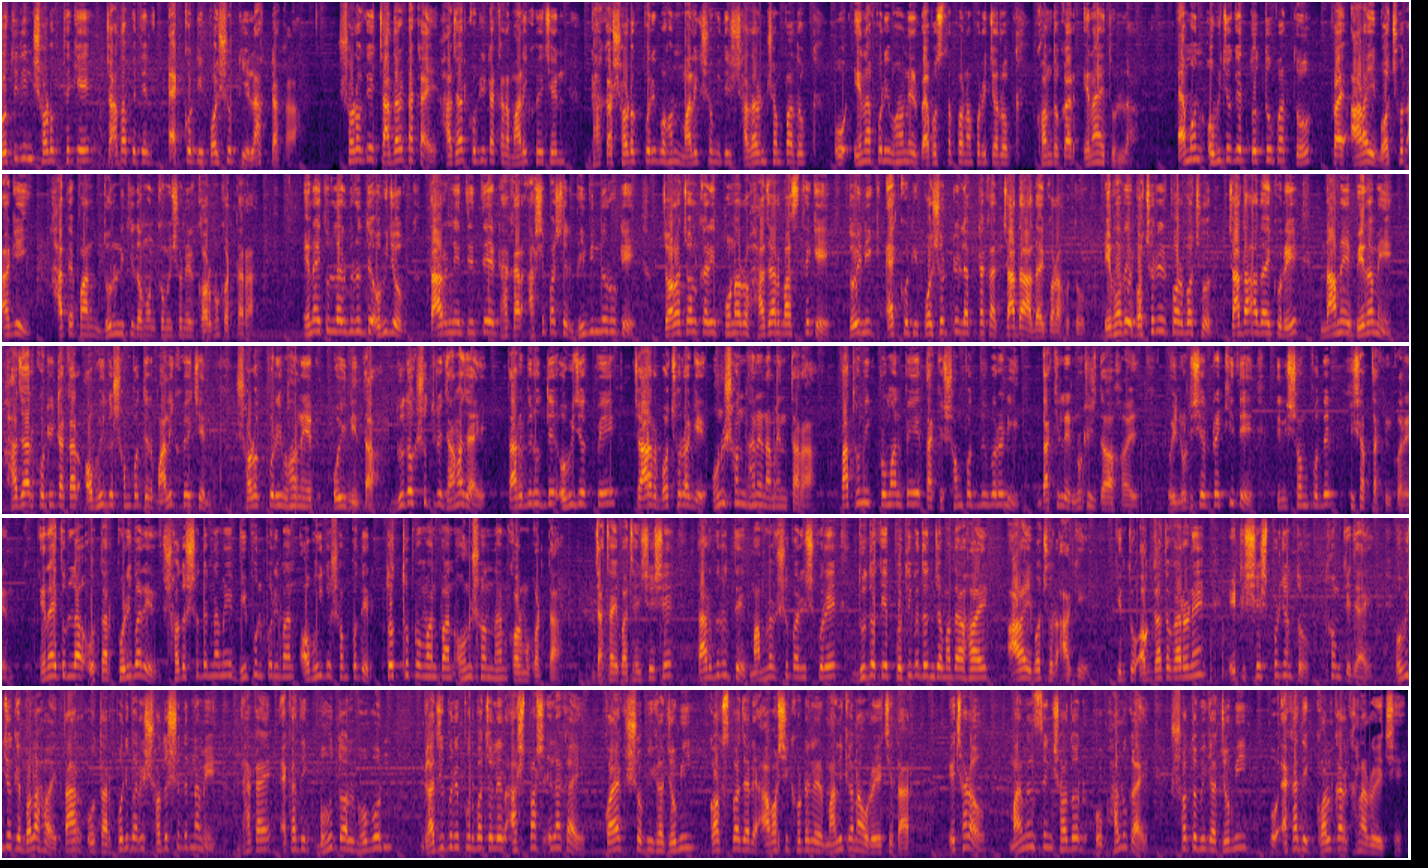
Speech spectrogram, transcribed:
প্রতিদিন সড়ক থেকে চাঁদা পেতেন এক কোটি পঁয়ষট্টি লাখ টাকা। সড়কে চাঁদার টাকায় হাজার কোটি টাকার মালিক হয়েছেন ঢাকা সড়ক পরিবহন মালিক সমিতির সাধারণ সম্পাদক ও এনা পরিবহনের ব্যবস্থাপনা পরিচালক খন্দকার এনায়েতুল্লাহ। এমন অভিযোগের তথ্য উপাত্ত প্রায় আড়াই বছর আগেই হাতে পান দুর্নীতি দমন কমিশনের কর্মকর্তারা। এনায়েতুল্লাহর বিরুদ্ধে অভিযোগ তার নেতৃত্বে ঢাকার আশেপাশের বিভিন্ন রুটে চলাচলকারী পনেরো হাজার বাস থেকে দৈনিক এক কোটি পঁয়ষট্টি লাখ টাকা চাঁদা আদায় করা হতো। এভাবে বছরের পর বছর চাঁদা আদায় করে নামে বেনামে হাজার কোটি টাকার অবৈধ সম্পদের মালিক হয়েছেন সড়ক পরিবহনের ওই নেতা। দুদক সূত্রে জানা যায়, তার বিরুদ্ধে অভিযোগ পেয়ে চার বছর আগে অনুসন্ধানে নামেন তারা। প্রাথমিক প্রমাণ পেয়ে তাকে সম্পদ বিবরণী দাখিলের নোটিশ দেওয়া হয়। ওই নোটিশের প্রেক্ষিতে তিনি সম্পদের হিসাব দাখিল করেন। এনায়েতুল্লাহ ও তার পরিবারের সদস্যদের নামে বিপুল পরিমাণ অবৈধ সম্পদের তথ্য প্রমাণ পান অনুসন্ধান কর্মকর্তা। যাচাই বাছাই শেষে তার বিরুদ্ধে মামলার সুপারিশ করে দুদকে প্রতিবেদন জমা দেওয়া হয় আড়াই বছর আগে। কিন্তু অজ্ঞাত কারণে এটি শেষ পর্যন্ত থমকে যায়। অভিযোগে বলা হয়, তার ও তার পরিবারের সদস্যদের নামে ঢাকায় একাধিক বহুতল ভবন গাজীপুরে পূর্বাচলের আশপাশ এলাকায় কয়েকশো বিঘা জমি, কক্সবাজারে আবাসিক হোটেলের মালিকানাও রয়েছে তার। এছাড়াও ময়মনসিং সদর ও ভালুকায় শত বিঘা জমি ও একাধিক কলকারখানা রয়েছে।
